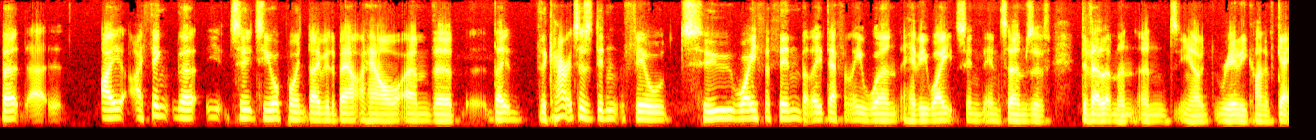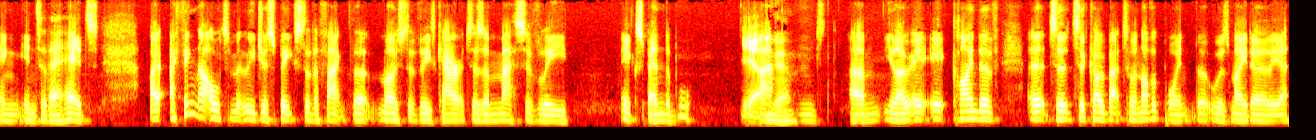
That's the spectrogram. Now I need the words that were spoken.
but uh, I I think that to to your point, David, about how um, the they, the characters didn't feel too wafer thin, but they definitely weren't heavyweights in, in terms of development and you know really kind of getting into their heads. I, I think that ultimately just speaks to the fact that most of these characters are massively expendable Yeah. Yeah. and um, you know it, it kind of uh, to to go back to another point that was made earlier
